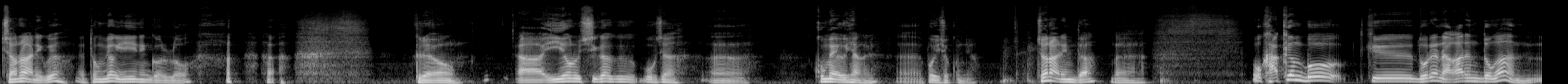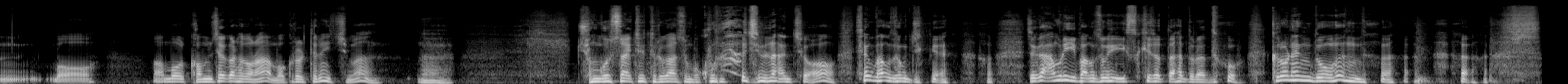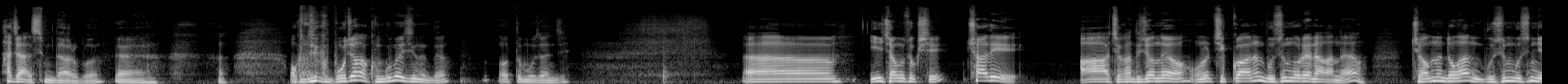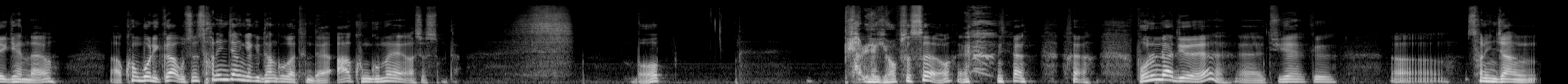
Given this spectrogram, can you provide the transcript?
저는 아니고요. 동명이인인 걸로. 그래요. 아, 이현우 씨가 그 모자, 어, 구매 의향을 어, 보이셨군요. 전 아닙니다. 네. 뭐 가끔 뭐 그 노래 나가는 동안 뭐, 어, 뭐 검색을 하거나 뭐 그럴 때는 있지만, 네. 중고 사이트에 들어가서 뭐 구매하지는 않죠. 생방송 중에. 제가 아무리 이 방송에 익숙해졌다 하더라도 그런 행동은 하지 않습니다, 여러분. 예. 네. 어, 근데 그 모자가 궁금해지는데요? 어떤 모자인지. 아, 이정숙 씨, 차디. 아, 제가 늦었네요. 오늘 직관은 무슨 노래 나갔나요? 저 없는 동안 무슨 무슨 얘기 했나요? 아, 콩 보니까 무슨 선인장 얘기도 한 것 같은데. 아, 궁금해 하셨습니다. 뭐, 별 얘기 없었어요. 그냥, 보는 라디오에, 예, 뒤에 그, 어, 선인장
